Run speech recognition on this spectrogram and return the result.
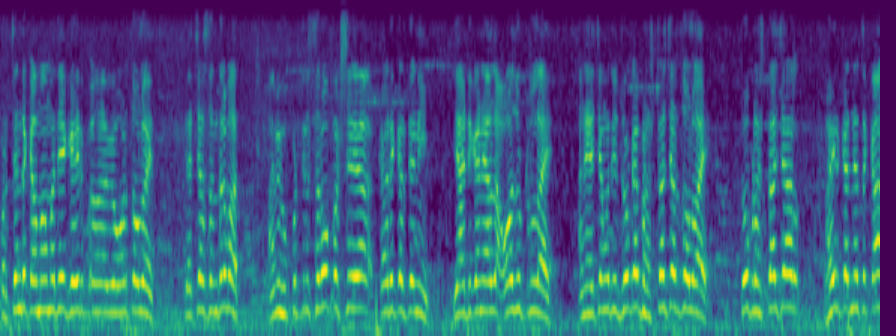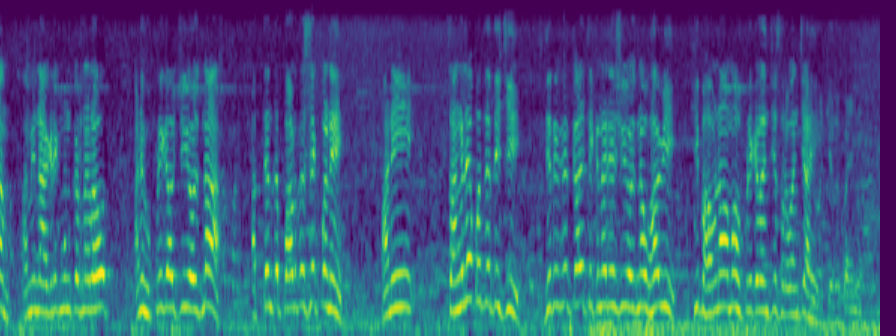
प्रचंड कामामध्ये गैर व्यवहार चालू आहेत. त्याच्या संदर्भात आम्ही हुपडतील सर्व पक्षीय कार्यकर्त्यांनी या ठिकाणी आज आवाज उठवला आहे. आणि याच्यामध्ये जो काही भ्रष्टाचार चालू आहे तो भ्रष्टाचार बाहेर काढण्याचं काम आम्ही नागरिक म्हणून करणार आहोत. आणि हुपडी गावची योजना अत्यंत पारदर्शकपणे आणि चांगल्या पद्धतीची दीर्घकाळ टिकणारी अशी योजना व्हावी ही भावना आम्हा हुपडीकरांची सर्वांची आहे.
